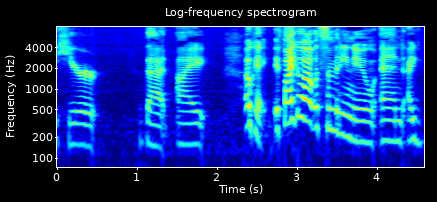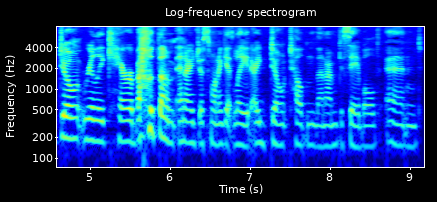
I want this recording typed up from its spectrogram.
hear that I, okay, if I go out with somebody new and I don't really care about them and I just want to get laid, I don't tell them that I'm disabled and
